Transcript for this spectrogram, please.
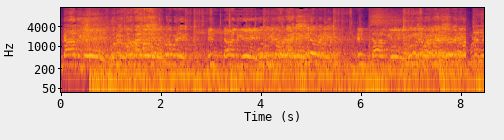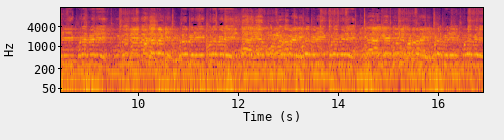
ಜಿಂದಾಲ್ಗೆ ಜಿಂದಾಲ್ಗೆ ಕೊಡಬೇಡಿ ಕೊಡಬೇಡಿ ಕೊಡಬೇಡಿ ಕೊಡಬೇಡಿ ಕೊಡಬೇಡಿ ಕೊಡಬೇಡಿ ಕೊಡಬೇಡಿ ಕೊಡಬೇಡಿ ಕೊಡಬೇಡಿ ಕೊಡಬೇಡಿ ಕೊಡಬೇಡಿ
